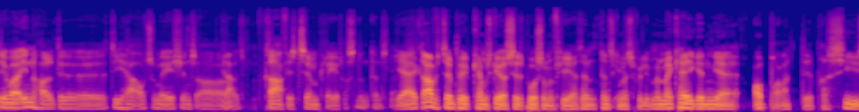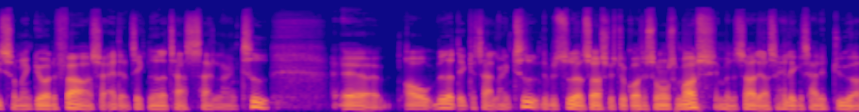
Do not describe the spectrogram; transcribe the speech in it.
det var indholdt øh, de her automations og ja. grafisk template og sådan den slags. Ja, grafisk template kan måske også sættes på som en fjerde. Den, den skal ja. man selvfølgelig. Men man kan igen ja, oprette det præcis, som man gjorde det før, og så er det altså ikke noget, der tager så lang tid. Øh, og ved at det ikke tager lang tid, det betyder altså også, hvis du går til sådan nogen som os, jamen, så er det altså heller ikke særlig dyr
